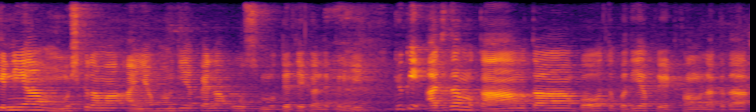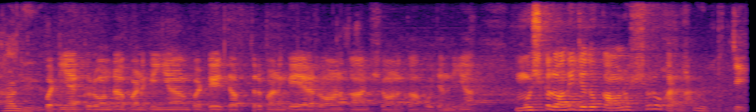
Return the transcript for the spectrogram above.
ਕਿੰਨੀਆਂ ਮੁਸ਼ਕਲਾਂ ਆਈਆਂ ਹੋਣਗੀਆਂ ਪਹਿਲਾਂ ਉਸ ਮੁੱਦੇ ਤੇ ਗੱਲ ਕਰੀਏ ਕਿਉਂਕਿ ਅੱਜ ਦਾ ਮਕਾਮ ਤਾਂ ਬਹੁਤ ਵਧੀਆ ਪਲੇਟਫਾਰਮ ਲੱਗਦਾ। ਵੱਡੀਆਂ ਗਰਾਊਂਡਾਂ ਬਣ ਗਈਆਂ ਵੱਡੇ ਦਫ਼ਤਰ ਬਣ ਗਏ ਆ ਰੌਣਕਾਂ ਸ਼ੌਣਕਾਂ ਹੋ ਜਾਂਦੀਆਂ। ਮੁਸ਼ਕਲ ਆਉਂਦੀ ਜਦੋਂ ਕੰਮ ਨੂੰ ਸ਼ੁਰੂ ਕਰਨਾ। ਜੀ।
